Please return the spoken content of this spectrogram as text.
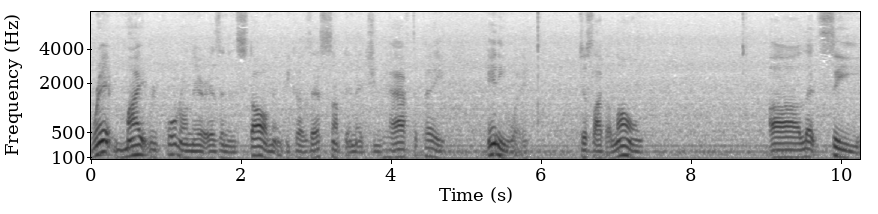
rent might report on there as an installment because that's something that you have to pay anyway, just like a loan. Uh, let's see.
